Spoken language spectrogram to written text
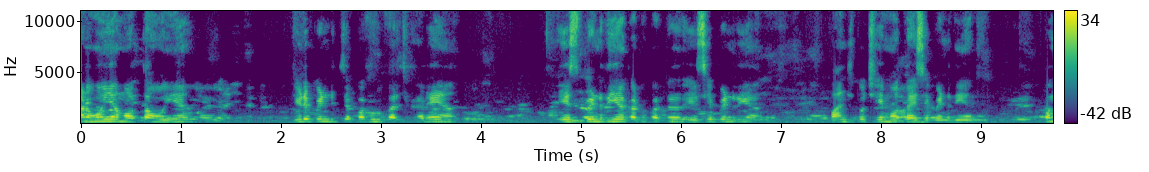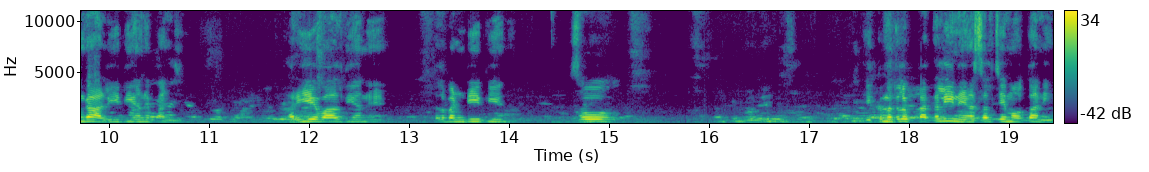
ਅਣਹੋਈਆਂ ਮੌਤਾਂ ਹੋਈਆਂ। ਜਿਹੜੇ ਪਿੰਡ 'ਚ ਆਪਾਂ ਗੁਰੂ ਘਰ 'ਚ ਖੜੇ ਆ, ਇਸ ਪਿੰਡ ਦੀਆਂ ਘੱਟੋ ਘੱਟ ਇਸੇ ਪਿੰਡ ਦੀਆਂ 5 ਤੋਂ 6 ਮੌਤਾਂ ਇਸੇ ਪਿੰਡ ਦੀਆਂ ਨੇ। ਪੰਘਾਲੀ ਦੀਆਂ ਨੇ ਪੰਜ, ਹਰੀਏਵਾਲ ਦੀਆਂ ਨੇ, ਤਲਵੰਡੀ ਦੀਆਂ ਸੋ ਇੱਕ ਮਤਲਬ ਕਤਲ ਹੀ ਨੇ, ਅਸਲ 'ਚ ਇਹ ਮੌਤਾਂ ਨਹੀਂ।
